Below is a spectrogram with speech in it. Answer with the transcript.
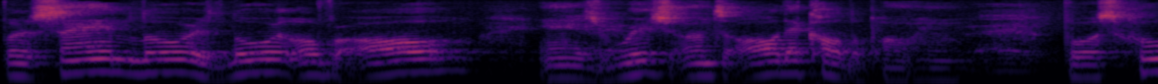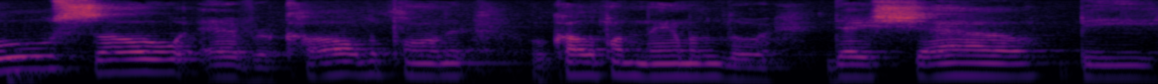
for the same Lord is Lord over all, and is rich unto all that call upon Him. For whosoever called upon it, will call upon the name of the Lord, they shall be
